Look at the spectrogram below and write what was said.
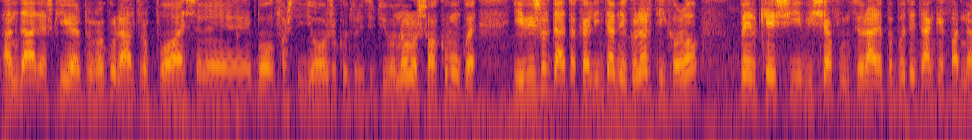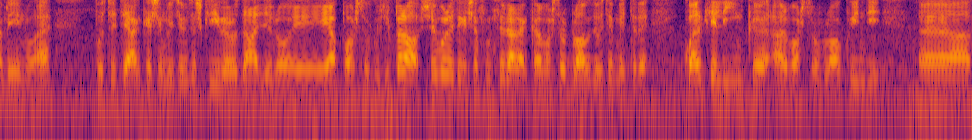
andare a scrivere per qualcun altro può essere boh, fastidioso, controintuitivo, non lo so. Comunque il risultato è che all'interno di quell'articolo, perché si, vi sia funzionale, poi potete anche farne a meno, eh? Potete anche semplicemente scriverlo, darglielo e, e a posto così. Però se volete che sia funzionale anche al vostro blog dovete mettere qualche link al vostro blog, quindi eh,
